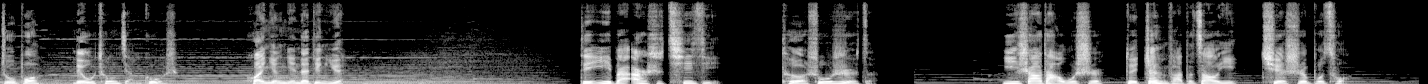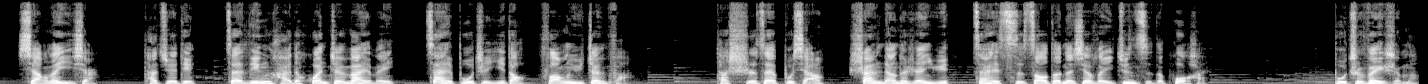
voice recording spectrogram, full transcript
主播刘冲讲故事，欢迎您的订阅。第一百二十七集，特殊日子。伊莎大巫师对阵法的造诣确实不错，想了一下，他决定。在灵海的幻阵外围再布置一道防御阵法，他实在不想善良的人鱼再次遭到那些伪君子的迫害。不知为什么，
